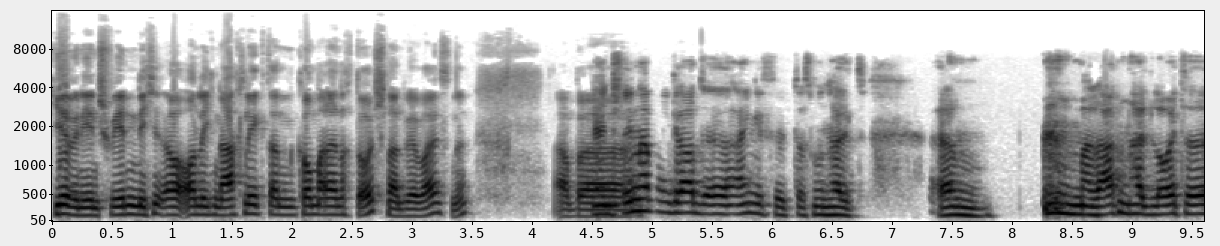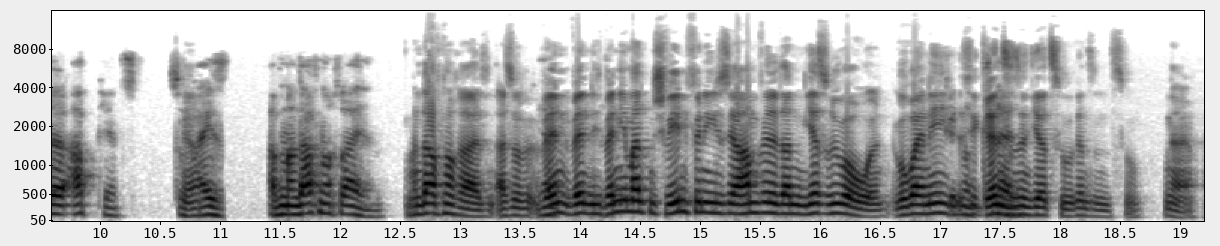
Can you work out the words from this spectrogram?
Hier, wenn ihr in Schweden nicht äh, ordentlich nachlegt, dann kommen alle nach Deutschland, wer weiß, ne? Aber ja, in Schweden hat man gerade äh, eingefügt, dass man halt ähm, man laden halt Leute ab jetzt zu ja. reisen. Aber man darf noch reisen. Man darf noch reisen. Also ja. wenn, wenn, wenn jemand einen Schweden für nächstes Jahr haben will, dann jetzt rüberholen. Wobei, nee, genau. die Grenzen Schnell. sind ja zu, Grenzen sind zu. Naja.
